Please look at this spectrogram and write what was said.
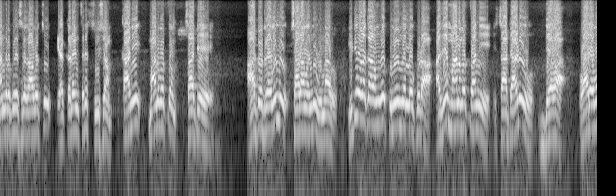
ఆంధ్రప్రదేశ్లో కావచ్చు ఎక్కడైనా సరే చూశాం. కానీ మానవత్వం సాటే ఆటో డ్రైవర్లు చాలా మంది ఉన్నారు. ఇటీవల కాలంలో పులివెందుల్లో కూడా అదే మానవత్వాన్ని చాటాడు దేవా వారెవ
